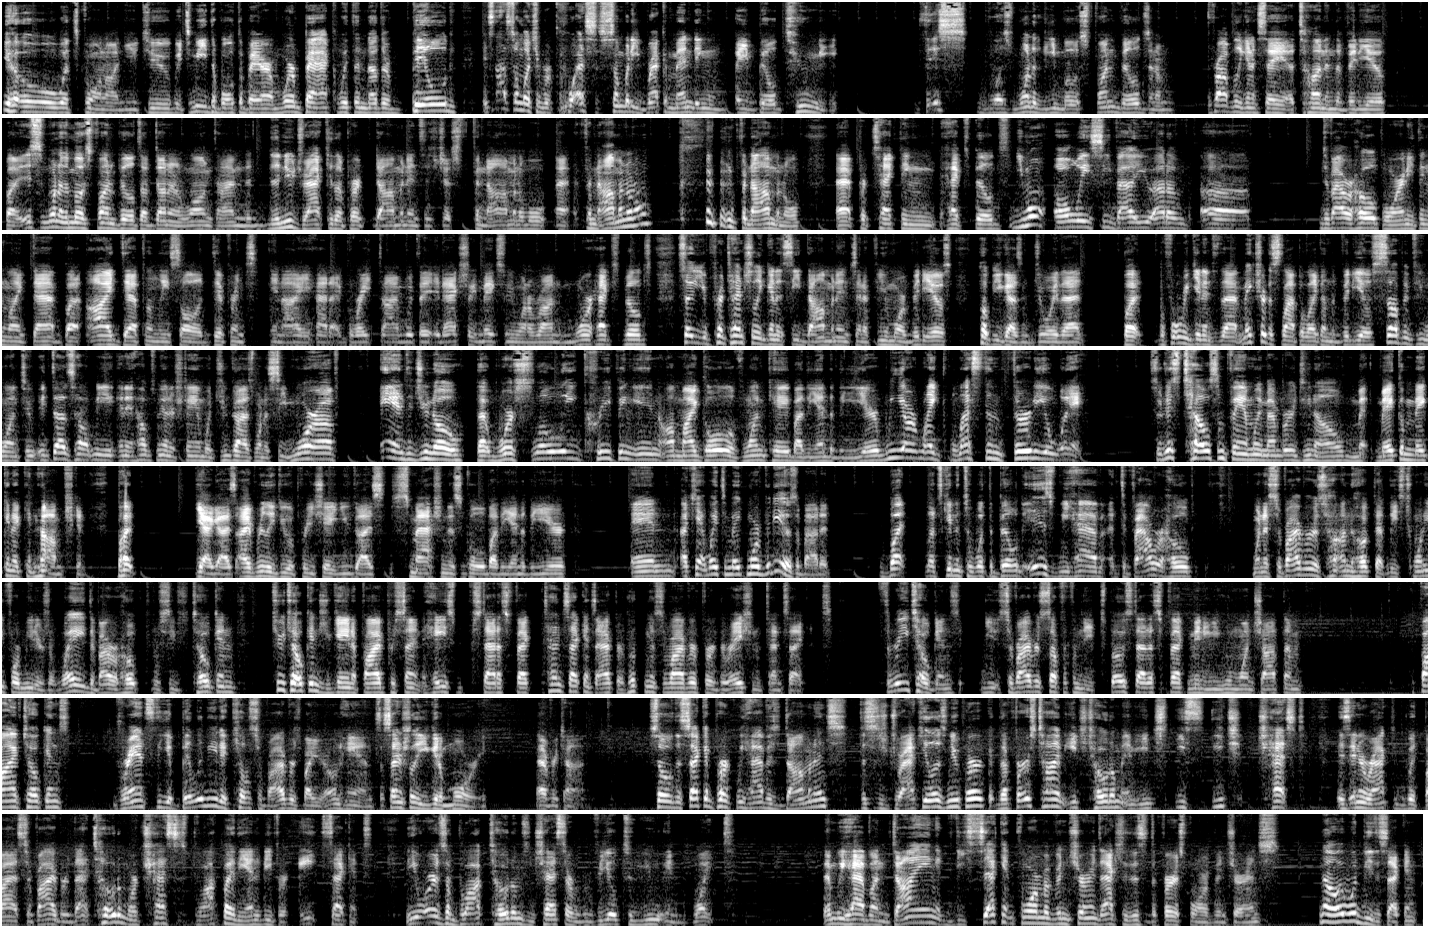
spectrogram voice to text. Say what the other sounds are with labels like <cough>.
Yo, what's going on YouTube? It's me, the Bolt Bear, and we're back with another build. It's not so much a request as somebody recommending a build to me. This was one of the most fun builds, and I'm probably going to say a ton in the video, but this is one of the most fun builds I've done in a long time. The, the new Dracula perk Dominance is just phenomenal. Uh, phenomenal? <laughs> phenomenal at protecting Hex builds. You won't always see value out of... Uh, Devour Hope or anything like that, but I definitely saw a difference and I had a great time with it. It actually makes me want to run more Hex builds, so you're potentially going to see Dominance in a few more videos. Hope you guys enjoy that. But before we get into that, make sure to slap a like on the video, sub if you want to. It does help me and it helps me understand what you guys want to see more of. And did you know that we're slowly creeping in on my goal of 1K by the end of the year? We are like less than 30 away. So just tell some family members, you know, make them making a... No, I'm just kidding. But yeah, guys, I really do appreciate you guys smashing this goal by the end of the year. And I can't wait to make more videos about it. But let's get into what the build is. We have a Devour Hope. When a survivor is unhooked at least 24 meters away, Devour Hope receives a token. Two tokens, you gain a 5% haste status effect 10 seconds after hooking a survivor for a duration of 10 seconds. Three tokens. You, survivors suffer from the exposed status effect, meaning you can one-shot them. Five tokens. Grants the ability to kill survivors by your own hands. Essentially, you get a Mori every time. So the second perk we have is Dominance. This is Dracula's new perk. The first time each totem and each, each, each chest is interacted with by a survivor, that totem or chest is blocked by the entity for 8 seconds. The auras of blocked totems and chests are revealed to you in white. Then we have Undying, the second form of insurance. Actually, this is the first form of insurance. No, it would be the second.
